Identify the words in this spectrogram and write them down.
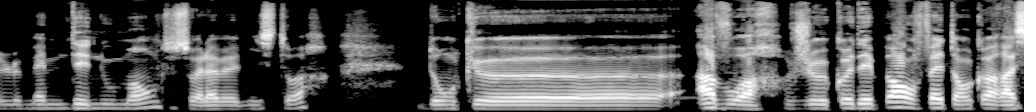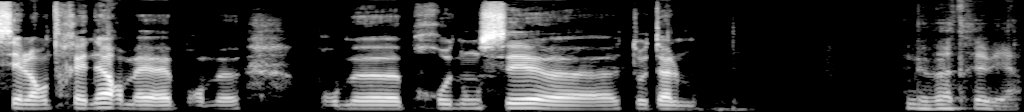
le même dénouement, que ce soit la même histoire. Donc à voir. Je connais pas en fait encore assez l'entraîneur, mais pour me pour me prononcer totalement. Me va très bien.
